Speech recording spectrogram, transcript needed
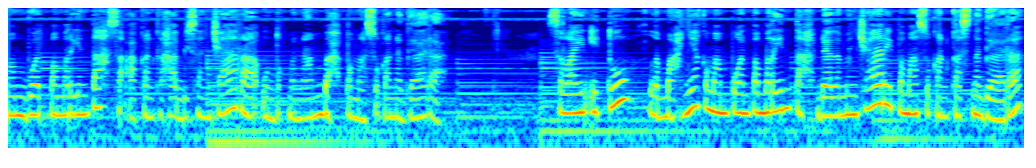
membuat pemerintah seakan kehabisan cara untuk menambah pemasukan negara. Selain itu, lemahnya kemampuan pemerintah dalam mencari pemasukan kas negara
